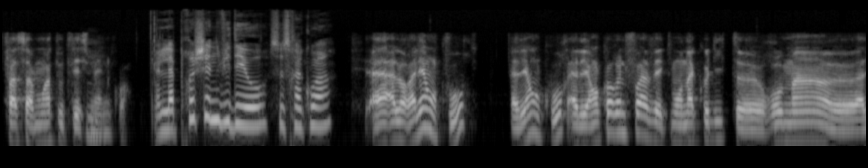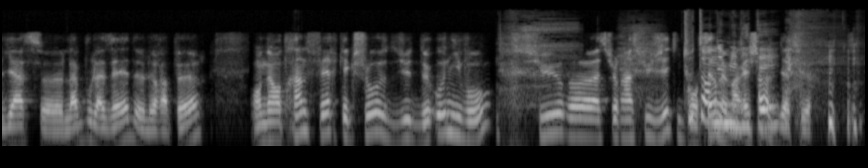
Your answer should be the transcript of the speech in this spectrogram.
face à moi toutes les semaines, quoi. La prochaine vidéo, ce sera quoi? Euh, Alors, elle est en cours. Elle est en cours. Elle est encore une fois avec mon acolyte euh, Romain, euh, alias euh, La Boule à Z, le rappeur. On est en train de faire quelque chose de haut niveau sur euh, sur un sujet qui Tout concerne le maraîchage, bien sûr.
